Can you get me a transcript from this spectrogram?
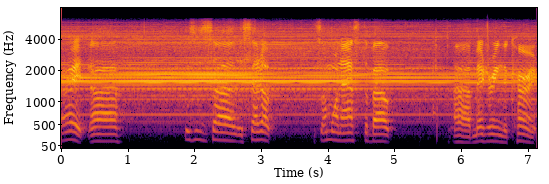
Alright, uh, this is uh, the setup. Someone asked about uh, measuring the current,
